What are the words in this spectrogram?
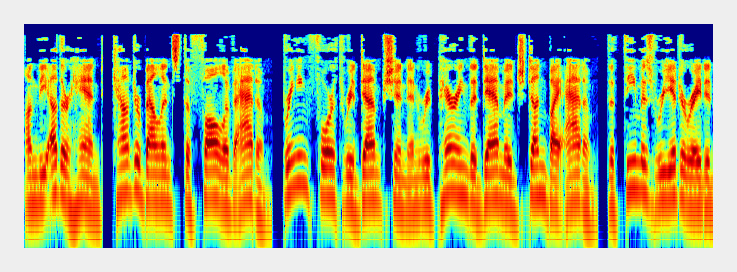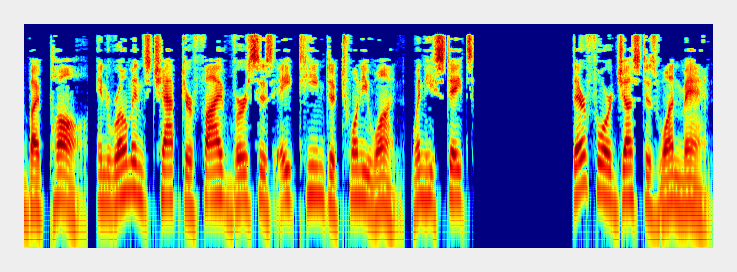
on the other hand, counterbalanced the fall of Adam, bringing forth redemption and repairing the damage done by Adam. The theme is reiterated by Paul in Romans chapter 5 verses 18 to 21 when he states, Therefore just as one man's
